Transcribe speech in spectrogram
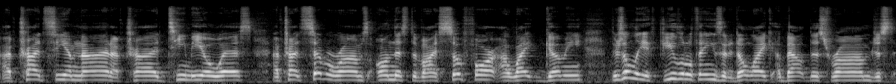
I've tried CM9, I've tried Team EOS, I've tried several ROMs on this device. So far I like Gummy. There's only a few little things that I don't like about this ROM, just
